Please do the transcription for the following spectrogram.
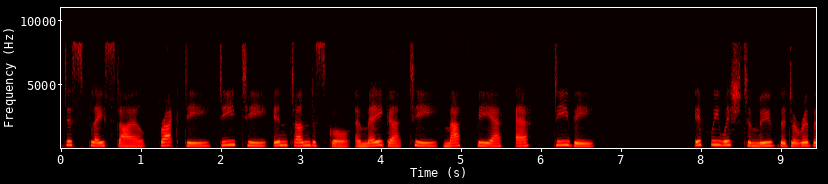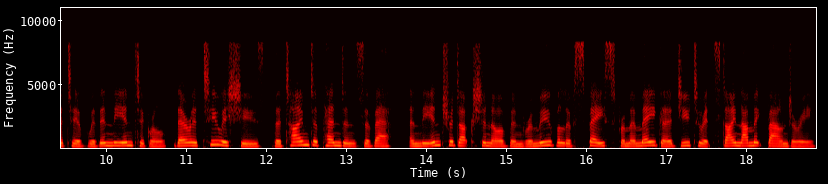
display style frac d dt int underscore omega t math bf f dv. If we wish to move the derivative within the integral, there are two issues, the time dependence of f, and the introduction of and removal of space from omega due to its dynamic boundary.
